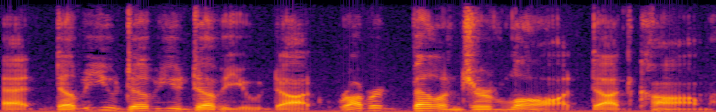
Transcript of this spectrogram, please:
at www.robertbellingerlaw.com.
